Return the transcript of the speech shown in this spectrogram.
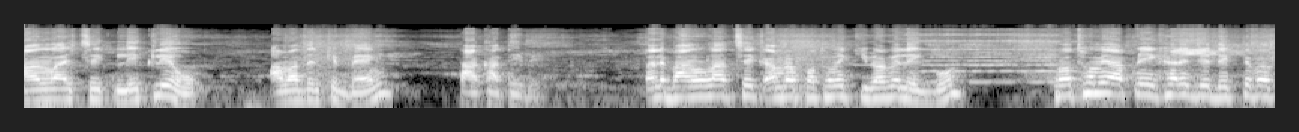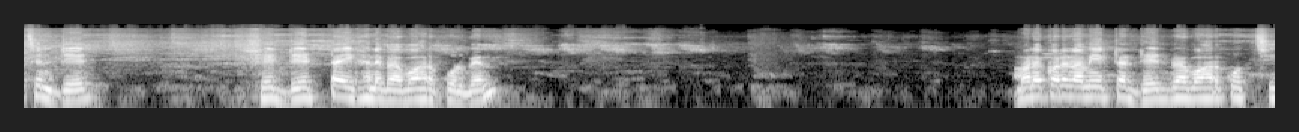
বাংলায় চেক লিখলেও আমাদেরকে ব্যাংক টাকা দেবে। তাহলে বাংলা চেক আমরা প্রথমে কীভাবে লিখব? প্রথমে আপনি এখানে যে দেখতে পাচ্ছেন ডেট, সেই ডেটটা এখানে ব্যবহার করবেন। মনে করেন আমি একটা ডেট ব্যবহার করছি।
